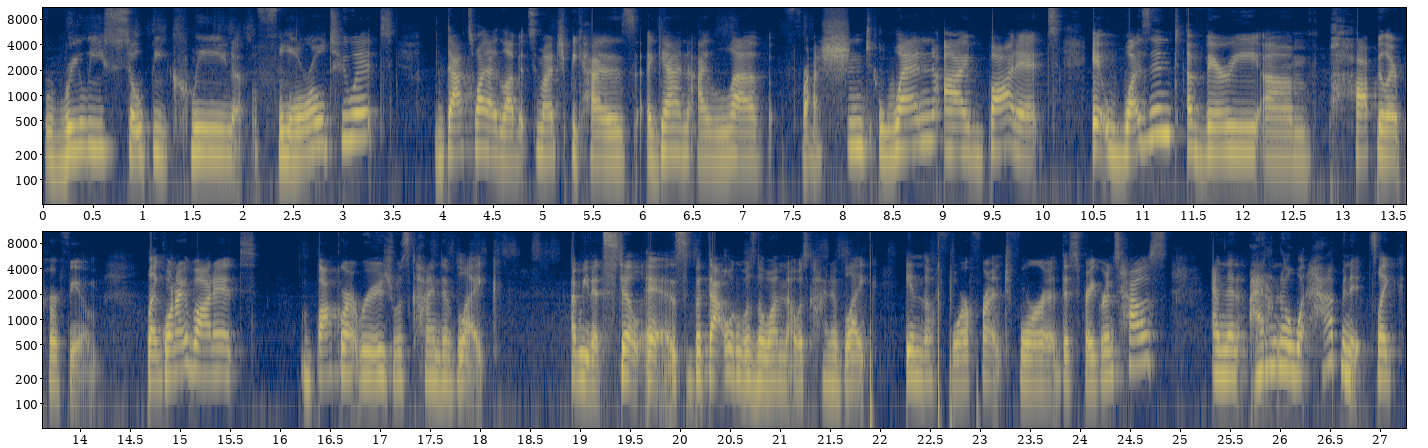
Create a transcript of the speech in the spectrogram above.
really soapy, clean floral to it. That's why I love it so much because again, I love fresh. And when I bought it, it wasn't a very um, popular perfume. Like when I bought it, Baccarat Rouge was kind of like I mean, it still is, but that one was the one that was kind of like in the forefront for this fragrance house. And then I don't know what happened. It's like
